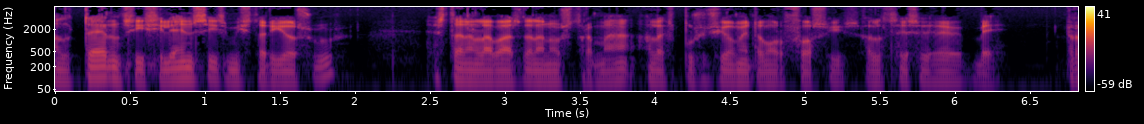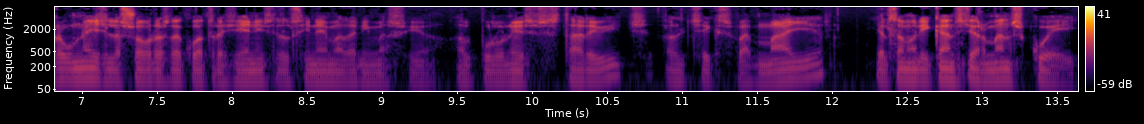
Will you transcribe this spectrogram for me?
alterns i silencis misteriosos estan a l'abast de la nostra mà a l'exposició Metamorfosis, al CCB. Reuneix les obres de quatre genis del cinema d'animació, el polonès Starevich, el txec Mayer i els americans germans Quay,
